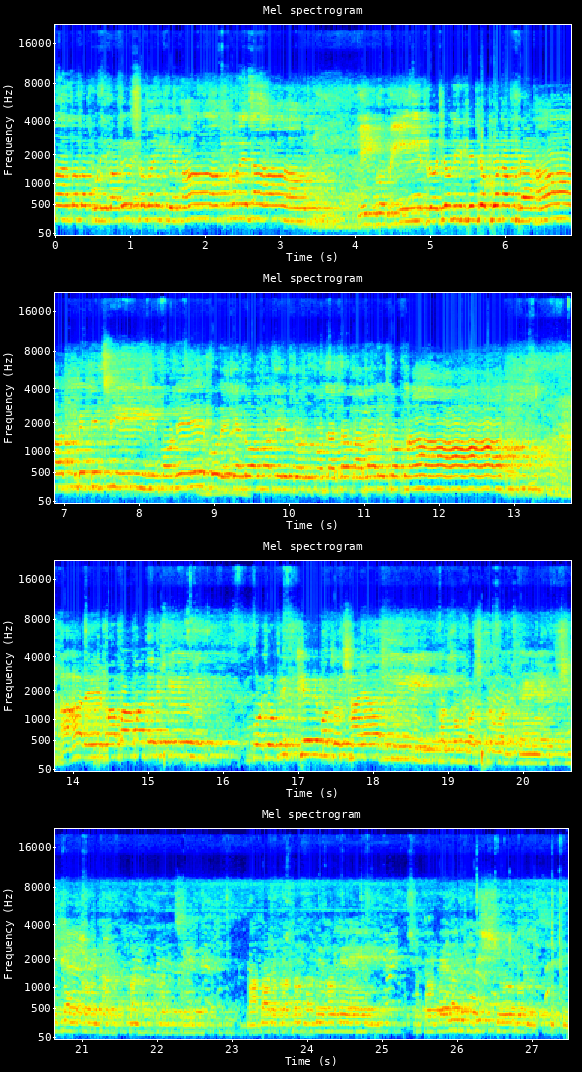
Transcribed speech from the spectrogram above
মা, বাবা, পরিবারের সবাইকে মাফ করে দাও। এই গভীর রজনীতে যখন আমরা হাত পেতেছি, মনে পড়ে গেল আমাদের জন্মদাতা বাবার কথা। আরে বাবা আমাদেরকে কত বৃক্ষের মতো ছায়া দিয়ে কত কষ্ট বলতে স্বীকার করে করেছে বাবার কথা মনে হলে ছোটবেলার দৃশ্য স্মৃতি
